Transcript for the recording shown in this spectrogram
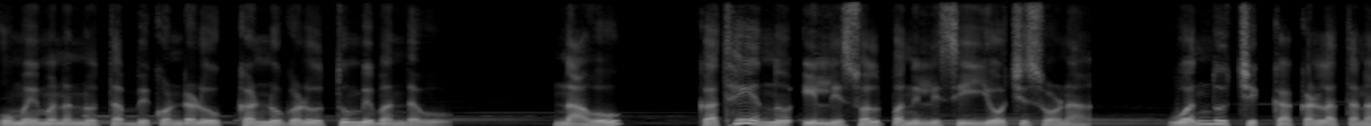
ಉಮೈಮನನ್ನು ತಬ್ಬಿಕೊಂಡಳು, ಕಣ್ಣುಗಳು ತುಂಬಿ ಬಂದವು. ನಾವು ಕಥೆಯನ್ನು ಇಲ್ಲಿ ಸ್ವಲ್ಪ ನಿಲ್ಲಿಸಿ ಯೋಚಿಸೋಣ. ಒಂದು ಚಿಕ್ಕ ಕಳ್ಳತನ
